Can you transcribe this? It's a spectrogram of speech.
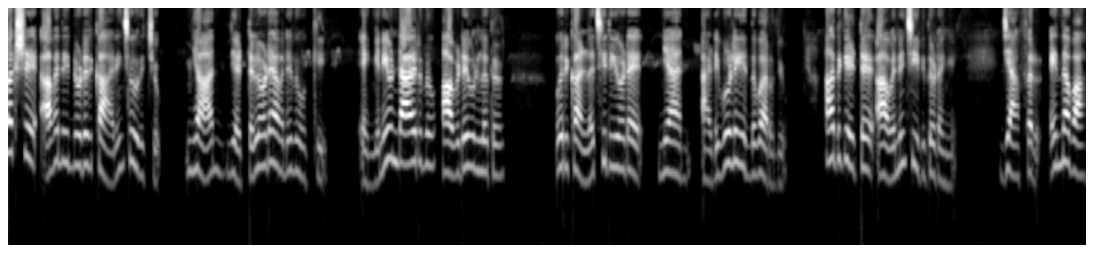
പക്ഷെ അവൻ എന്നോട് ഒരു കാര്യം ചോദിച്ചു. ഞാൻ ഞെട്ടലോടെ അവനെ നോക്കി. എങ്ങനെയുണ്ടായിരുന്നു അവിടെ ഉള്ളത്? ഒരു കള്ളച്ചിരിയോടെ ഞാൻ അടിപൊളി എന്ന് പറഞ്ഞു. അത് കേട്ട് അവനും ചിരി തുടങ്ങി. ജാഫർ എന്നാ വാ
